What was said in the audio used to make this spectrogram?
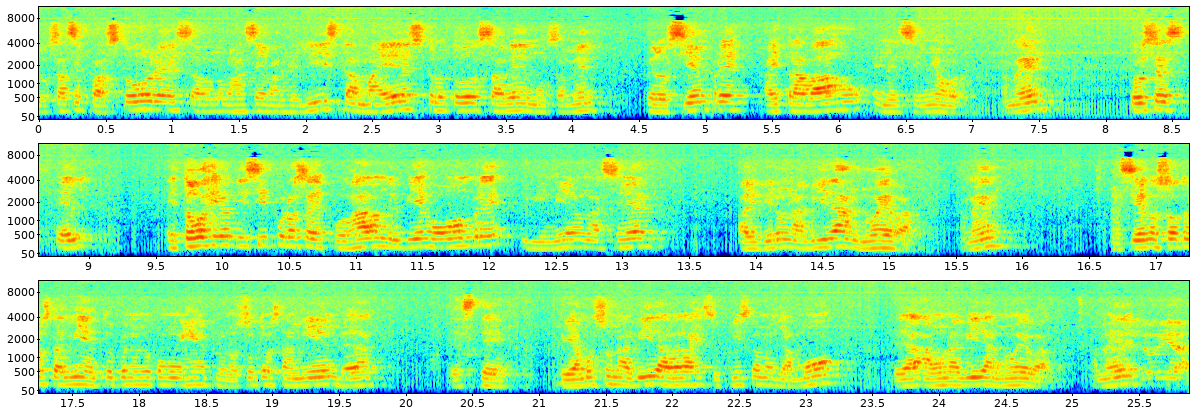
los hace pastores, a uno los hace evangelistas, maestros, todos sabemos, amén. Pero siempre hay trabajo en el Señor, amén. Entonces, él, eh, todos ellos discípulos se despojaron del viejo hombre y vinieron a hacer, a vivir una vida nueva, amén. Así es nosotros también, estoy poniendo como un ejemplo, nosotros también, ¿verdad? Este, veamos una vida, ahora Jesucristo nos llamó, ¿verdad? A una vida nueva, amén. Aleluya.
